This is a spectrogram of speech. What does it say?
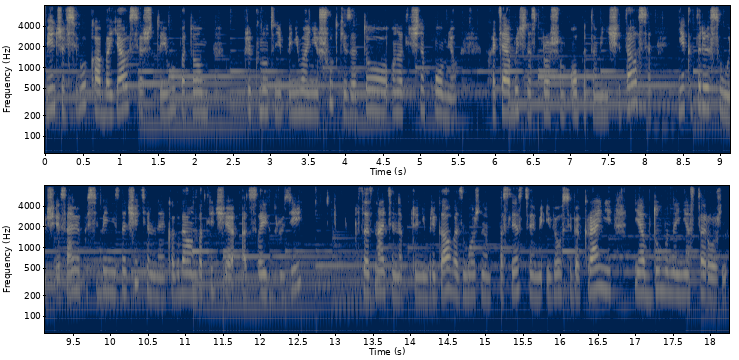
Меньше всего Ка боялся, что ему потом упрекнут в непонимании шутки, зато он отлично помнил, хотя обычно с прошлым опытом и не считался, некоторые случаи, сами по себе незначительные, когда он, в отличие от своих друзей, сознательно пренебрегал возможными последствиями и вел себя крайне необдуманно и неосторожно,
